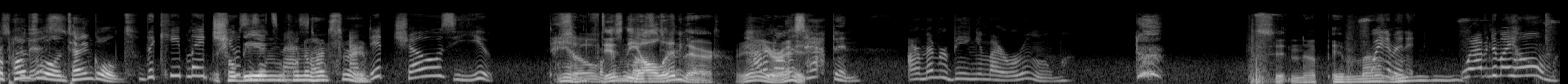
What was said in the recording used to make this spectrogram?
ask for Rapunzel in Tangled. The Keyblade Which will chooses be its in master, Kingdom Hearts 3. and it chose you. Damn, So- Disney all in there. Yeah, How did you're all this right. happen? I remember being in my room. Sitting up in my Wait a minute. room. What happened to my home?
